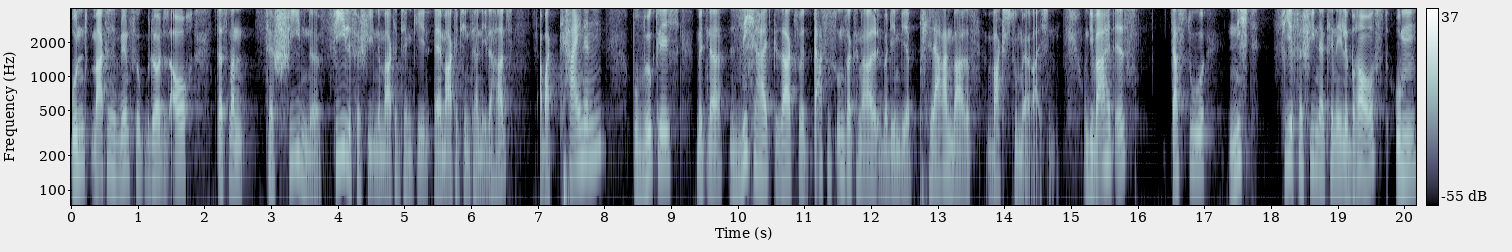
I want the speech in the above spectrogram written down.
Und Marketing-Blindflug bedeutet auch, dass man verschiedene, viele verschiedene Marketing, äh, Marketingkanäle hat, aber keinen, wo wirklich mit einer Sicherheit gesagt wird, das ist unser Kanal, über den wir planbares Wachstum erreichen. Und die Wahrheit ist, dass du nicht vier verschiedene Kanäle brauchst, um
